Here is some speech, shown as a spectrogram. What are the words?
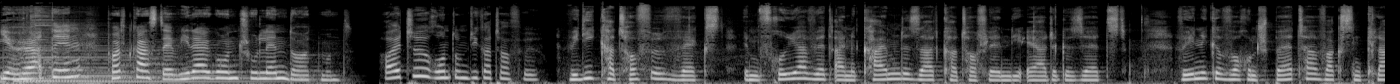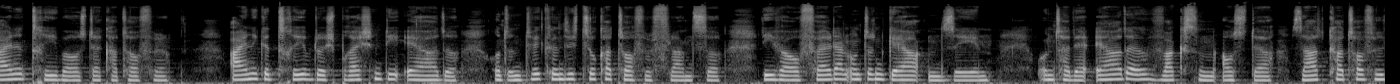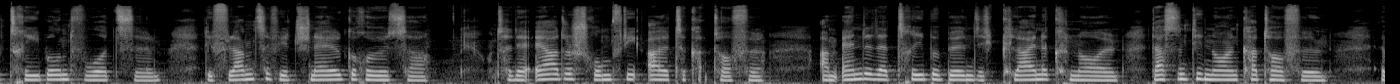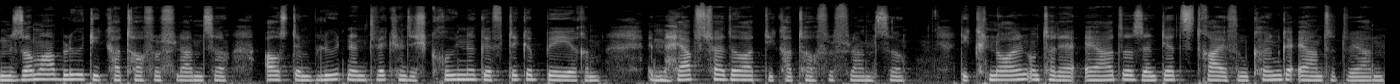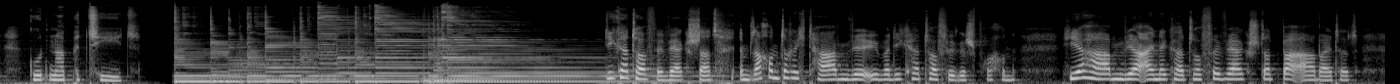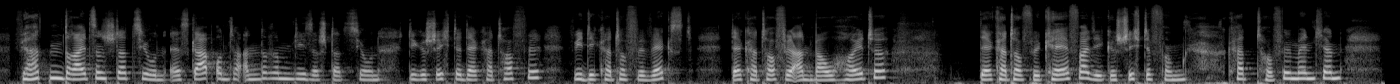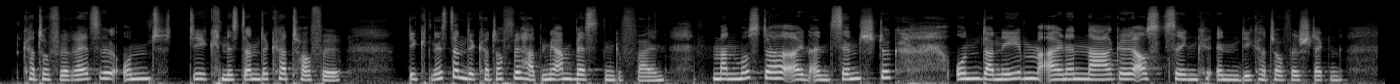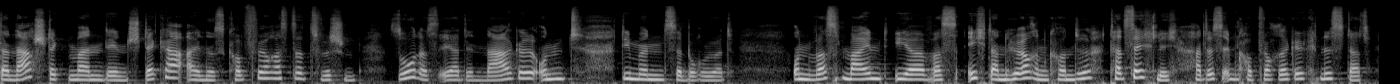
Ihr hört den Podcast der Wiedergrundschule in Dortmund. Heute rund um die Kartoffel. Wie die Kartoffel wächst. Im Frühjahr wird eine keimende Saatkartoffel in die Erde gesetzt. Wenige Wochen später wachsen kleine Triebe aus der Kartoffel. Einige Triebe durchbrechen die Erde und entwickeln sich zur Kartoffelpflanze, die wir auf Feldern und in Gärten sehen. Unter der Erde wachsen aus der Saatkartoffel Triebe und Wurzeln. Die Pflanze wird schnell größer. Unter der Erde schrumpft die alte Kartoffel. Am Ende der Triebe bilden sich kleine Knollen. Das sind die neuen Kartoffeln. Im Sommer blüht die Kartoffelpflanze. Aus den Blüten entwickeln sich grüne, giftige Beeren. Im Herbst verdorrt die Kartoffelpflanze. Die Knollen unter der Erde sind jetzt reif und können geerntet werden. Guten Appetit. Die Kartoffelwerkstatt. Im Sachunterricht haben wir über die Kartoffel gesprochen. Hier haben wir eine Kartoffelwerkstatt bearbeitet. Wir hatten 13 Stationen. Es gab unter anderem diese Station, die Geschichte der Kartoffel, wie die Kartoffel wächst, der Kartoffelanbau heute, der Kartoffelkäfer, die Geschichte vom Kartoffelmännchen, Kartoffelrätsel und die knisternde Kartoffel. Die knisternde Kartoffel hat mir am besten gefallen. Man musste ein, ein Centstück und daneben einen Nagel aus Zink in die Kartoffel stecken. Danach steckt man den Stecker eines Kopfhörers dazwischen, so dass er den Nagel und die Münze berührt. Und was meint ihr, was ich dann hören konnte? Tatsächlich hat es im Kopfhörer geknistert.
